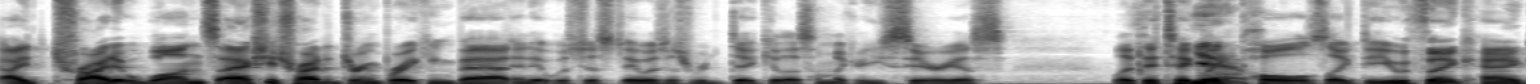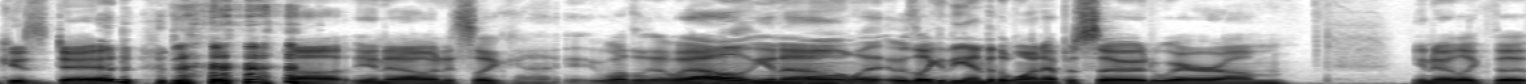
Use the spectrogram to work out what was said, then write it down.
I tried it once. I actually tried it during Breaking Bad, and it was just it was just ridiculous. I'm like, are you serious? Like they take Yeah. like polls, like, do you think Hank is dead? uh, you know, and it's like, well, well, you know, it was like at the end of the one episode where, um, you know, like the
